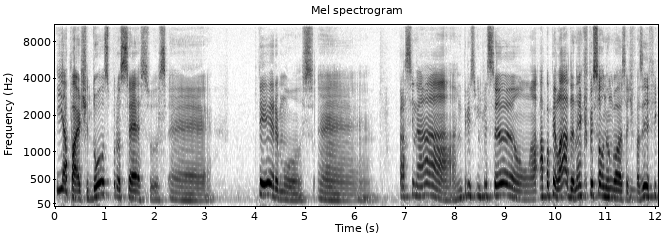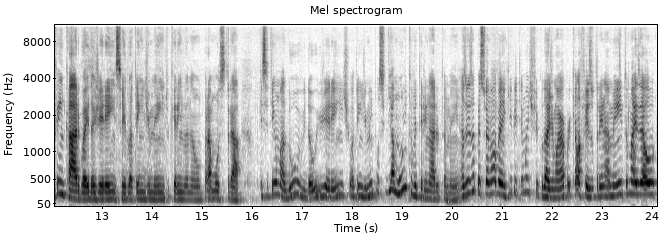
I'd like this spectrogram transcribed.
E a parte dos processos, é, termos, é, para assinar, impre- impressão, a, a papelada, né, que o pessoal não gosta de fazer, fica em cargo aí da gerência e do atendimento, querendo ou não, para mostrar. Porque se tem uma dúvida, o gerente, o atendimento auxilia muito o veterinário também. Às vezes a pessoa é nova na equipe e tem uma dificuldade maior porque ela fez o treinamento, mas é, o,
